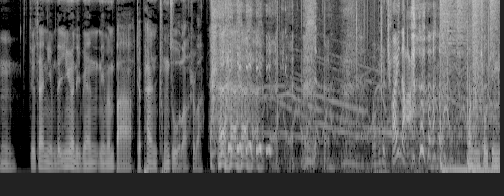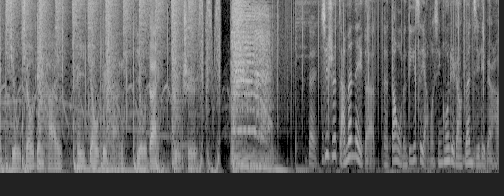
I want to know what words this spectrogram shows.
嗯，就在你们的音乐里边，你们把 Japan 重组了，是吧？我们是 China。欢迎收听九霄电台黑胶对谈，有待主持。对，其实咱们那个，呃，当我们第一次仰望星空这张专辑里边哈，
